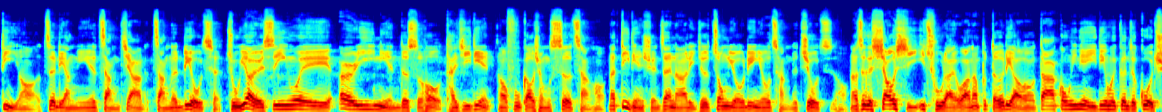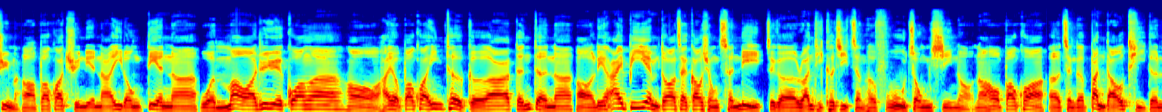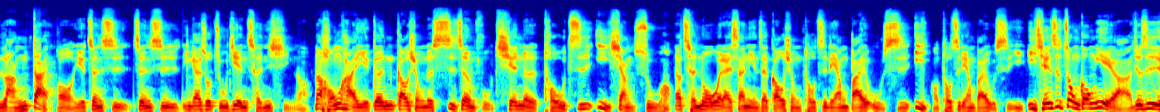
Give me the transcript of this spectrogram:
地啊，这两年也涨价了，涨了六成。主要也是因为二一年的时候，台积电哦赴高雄设厂哦，那地点选在哪里？就是中油炼油厂的旧址哦。那这个消息一出来，哇，那不得了哦，大家供应链一定会跟着过去嘛啊，包括群联啊、翼龙电啊、稳茂啊、日月光啊，哦，还有包括英特格啊等等啊，哦，连 IBM 都要在高雄成立这个软体科技整合服务中心哦，然后包括呃整个半导体的廊带哦，也正式正式应该说逐渐成型哦。那红海也跟高雄的市政府签了投资意向书哈，要承诺未来三年在高雄投资两百五十亿哦，投资两百五十亿。以前是重工业啊，就是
